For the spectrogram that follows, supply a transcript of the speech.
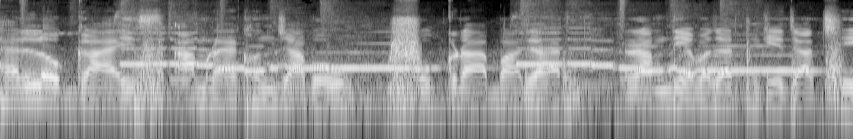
হ্যালো গাইস, আমরা এখন যাব ফুকরা বাজার, রামদিয়া বাজার থেকে যাচ্ছি।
